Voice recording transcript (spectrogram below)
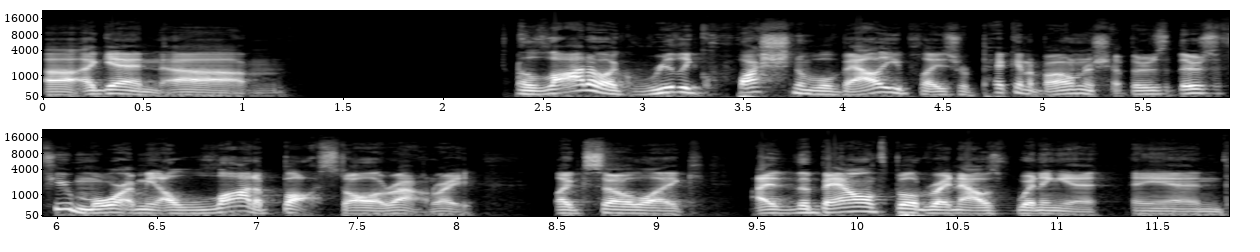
uh, again, um, a lot of like really questionable value plays were picking up ownership. There's there's a few more. I mean, a lot of bust all around, right? Like so, like I the balance build right now is winning it, and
